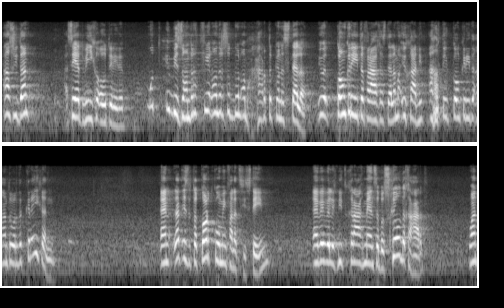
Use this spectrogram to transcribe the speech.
Als u dan, zij het wegenautoriteit, moet u bijzonder veel onderzoek doen om haar te kunnen stellen. U wil concrete vragen stellen, maar u gaat niet altijd concrete antwoorden krijgen. En dat is de tekortkoming van het systeem. En wij willen niet graag mensen beschuldigen hard. Want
